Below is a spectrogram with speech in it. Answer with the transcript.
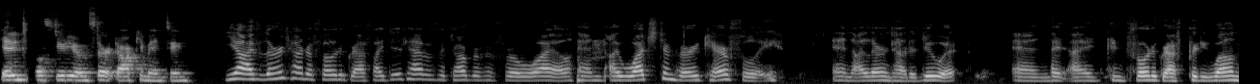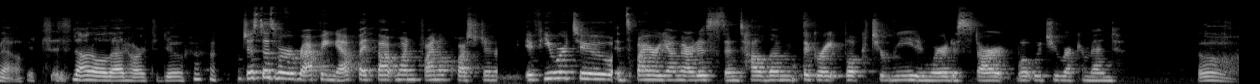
get into the studio and start documenting. Yeah, I've learned how to photograph. I did have a photographer for a while, and I watched him very carefully, and I learned how to do it and I, I, can photograph pretty well now. It's it's not all that hard to do. Just as we're wrapping up, I thought one final question. If you were to inspire young artists and tell them the great book to read and where to start, what would you recommend? Oh,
